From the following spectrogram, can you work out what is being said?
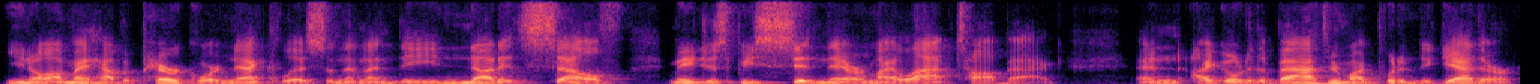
you know, I might have a paracord necklace and then the nut itself may just be sitting there in my laptop bag. And I go to the bathroom, I put them together.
